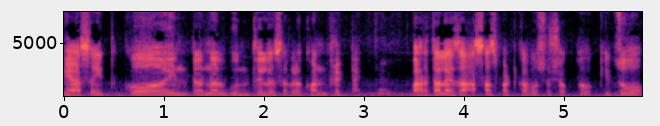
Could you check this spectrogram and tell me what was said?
ते असं इतकं इंटरनल गुंतलेलं सगळं कॉन्फ्लिक्ट आहे. भारताला याचा असाच फटका बसू शकतो की जो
